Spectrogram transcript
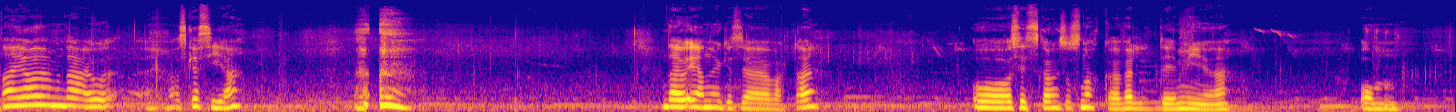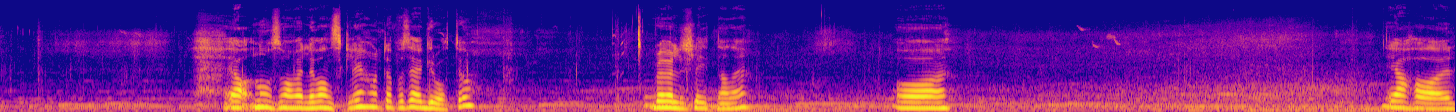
Nei, ja, men det er jo Hva skal jeg si, jeg? Det er jo en uke siden jeg har vært der. Og sist gang så snakka jeg veldig mye om Ja, noe som var veldig vanskelig. Holdt jeg på å si. Jeg gråt jo. Ble veldig sliten av det. Og Jeg har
